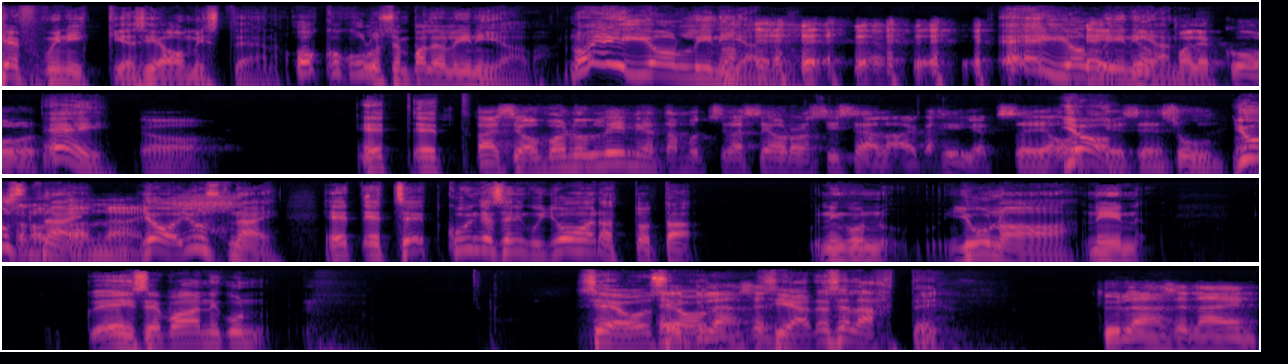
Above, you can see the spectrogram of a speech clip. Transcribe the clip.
Jeff Winnickiä siellä omistajana. Onko kuullut sen paljon linjaava? No ei ole linjannut. ei ole linjannut. Ei ole paljon kuullut. Ei. Joo. Et, et, tai se on voinut linjata, mutta sillä seuran sisällä aika hiljakseen ja joo, oikeaan suuntaan, just näin. näin. Joo, just näin. Et, et se, kuinka sä niinku johdat tota niinku junaa, niin ei se vaan niinku, se on, se ei, on se, sieltä se lähtee. Kyllähän se näin,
